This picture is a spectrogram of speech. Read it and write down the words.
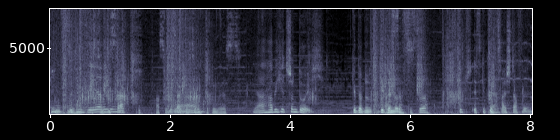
Kennst du die Hast du Serie? gesagt, hast du gesagt, Ja. dass du mal gucken willst. Ja, habe ich jetzt schon durch. Gibt ja nur, gibt ja nur, das ist so. es gibt, es gibt Ja? nur zwei Staffeln.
